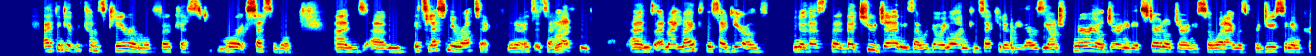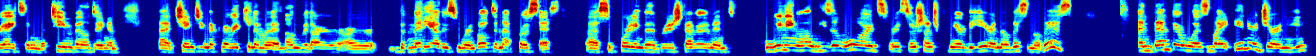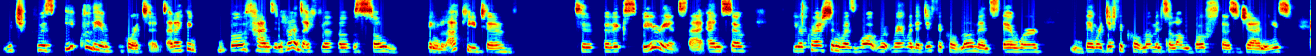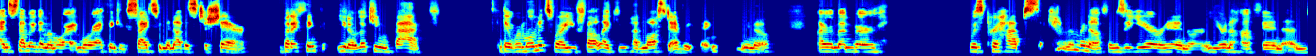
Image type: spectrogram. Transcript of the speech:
I think it becomes clearer, more focused, more accessible, and um, it's less neurotic. You know, it's it's a right. healthy, and and I like this idea of you know there's the the two journeys that were going on consecutively. There was the entrepreneurial journey, the external journey. So what I was producing and creating, and the team building, and uh, changing the curriculum along with our, our the many others who were involved in that process, uh, supporting the British government, winning all these awards for Social Entrepreneur of the Year, and all this and all this. And then there was my inner journey, which was equally important. And I think both hands in hand, I feel so lucky to, to have experienced that. And so your question was what, where were the difficult moments? There were, there were difficult moments along both those journeys. And some of them are more, more, I think, exciting than others to share. But I think, you know, looking back, there were moments where you felt like you had lost everything, you know. I remember was perhaps, I can't remember now if it was a year in or a year and a half in. And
